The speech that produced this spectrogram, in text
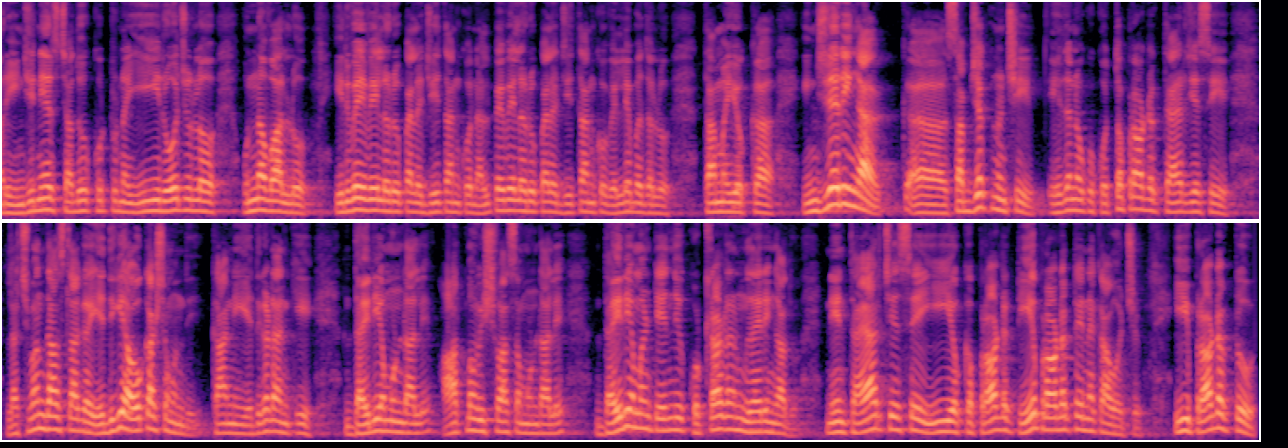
మరి ఇంజనీర్స్ చదువుకుంటున్న ఈ రోజుల్లో ఉన్న వాళ్ళు ఇరవై వేల రూపాయల జీతానికో నలభై వేల రూపాయల జీతానికో వెళ్ళే బదులు తమ యొక్క ఇంజనీరింగ్ సబ్జెక్ట్ నుంచి ఏదైనా ఒక కొత్త ప్రోడక్ట్ తయారు చేసి లక్ష్మణ్ దాస్ లాగా ఎదిగే అవకాశం ఉంది. కానీ ఎదగడానికి ధైర్యం ఉండాలి ఆత్మవిశ్వాసం ఉండాలి. ధైర్యం అంటే ఏంది? కొట్లాడడానికి ధైర్యం కాదు. నేను తయారు చేసే ఈ యొక్క ప్రోడక్ట్ ఏ ప్రోడక్ట్ అయినా కావచ్చు. ఈ ప్రోడక్టు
